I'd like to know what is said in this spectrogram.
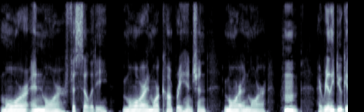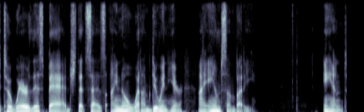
more and more facility, more and more comprehension, more and more, hmm, I really do get to wear this badge that says, I know what I'm doing here. I am somebody. And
